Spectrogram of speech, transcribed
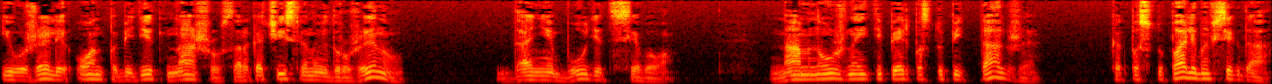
и уже ли он победит нашу сорокачисленную дружину? Да не будет всего. Нам нужно и теперь поступить так же, как поступали мы всегда.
